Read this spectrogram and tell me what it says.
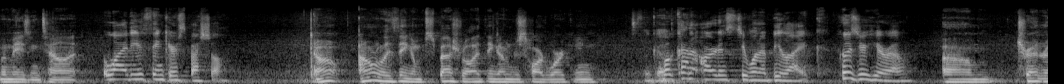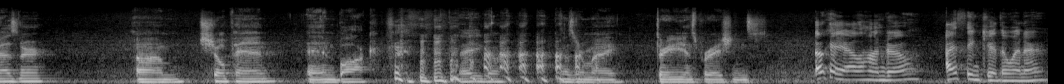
amazing talent. Why do you think you're special? I don't, I don't really think I'm special. I think I'm just hardworking. What kind of artist do you want to be like? Who's your hero? Um, Trent Reznor, um, Chopin, and Bach. there you go. Those are my three inspirations. Okay, Alejandro, I think you're the winner.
